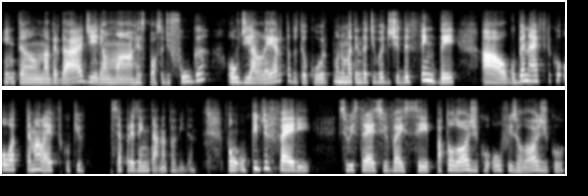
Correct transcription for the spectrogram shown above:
Então, na verdade, ele é uma resposta de fuga ou de alerta do teu corpo numa tentativa de te defender a algo benéfico ou até maléfico que se apresentar na tua vida. Bom, o que difere se o estresse vai ser patológico ou fisiológico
